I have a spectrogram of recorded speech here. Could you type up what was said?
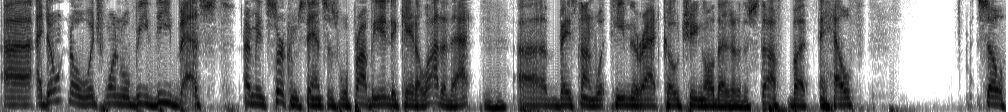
Uh, I don't know which one will be the best. I mean, circumstances will probably indicate a lot of that, uh, based on what team they're at, coaching, all that other stuff, but health. So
